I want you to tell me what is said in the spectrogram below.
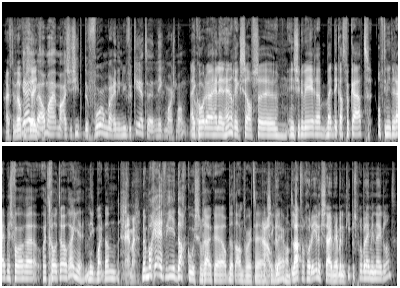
heeft er wel Ja, gezeten. jawel, maar, maar als je ziet de vorm waarin hij nu verkeert, eh, Nick Marsman. Ik nou, hoorde Helene Hendricks zelfs eh, insinueren bij Dick Advocaat of hij niet rijp is voor, eh, voor het grote oranje. Nick, maar dan, Nee, maar dan mag je even je dagkoers gebruiken op dat antwoord, eh Nou, Sinclair. Want laten we gewoon eerlijk zijn. We hebben een keepersprobleem in Nederland.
